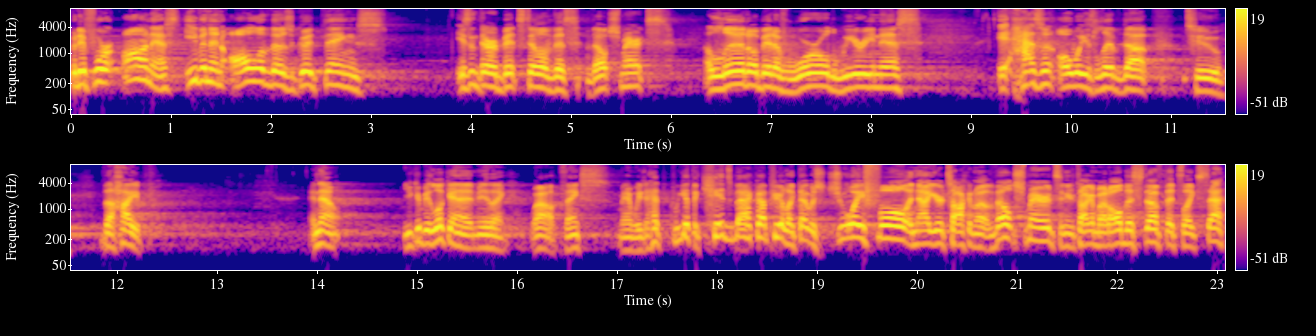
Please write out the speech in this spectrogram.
But if we're honest, even in all of those good things, isn't there a bit still of this Weltschmerz? A little bit of world weariness? It hasn't always lived up to the hype. And now, you could be looking at me like, wow, thanks, man. We had, we get the kids back up here? Like, that was joyful. And now you're talking about Weltschmerz and you're talking about all this stuff that's like sad.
